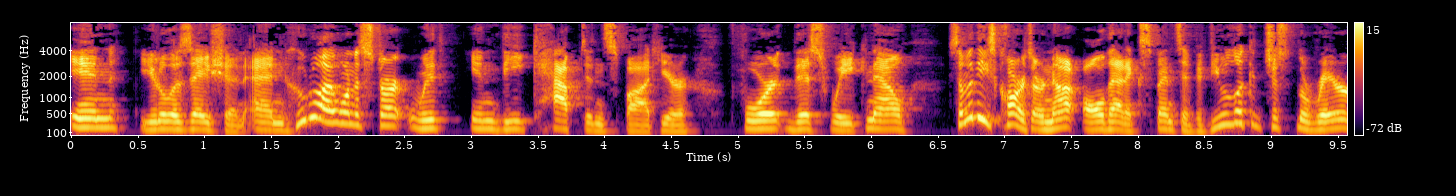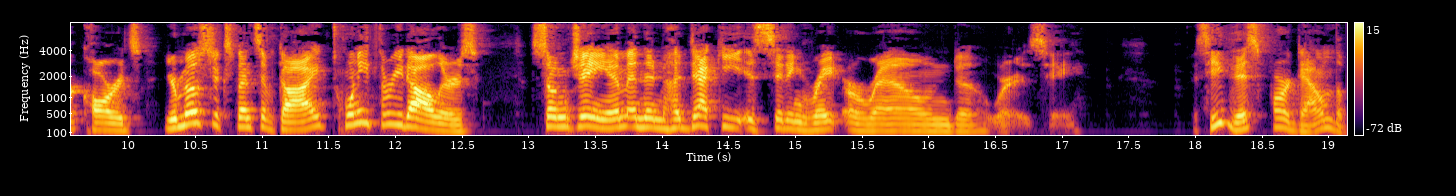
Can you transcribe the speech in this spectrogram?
in utilization. And who do I want to start with in the captain spot here for this week? Now, some of these cards are not all that expensive. If you look at just the rare cards, your most expensive guy, $23 Sungjae Im, and then Hideki is sitting right around. Where is he? Is he this far down the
